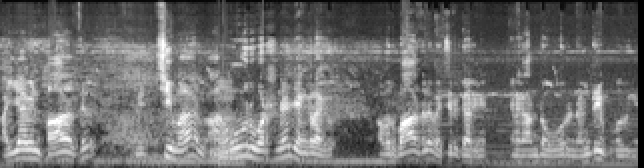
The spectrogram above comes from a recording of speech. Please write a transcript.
ஐயாவின் பாதத்தில் நிச்சயமாக நூறு வருஷனேஜ் எங்களை அவர் பாதத்தில் வச்சிருக்காருங்க. எனக்கு அந்த ஒரு நன்றி போதுங்க.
